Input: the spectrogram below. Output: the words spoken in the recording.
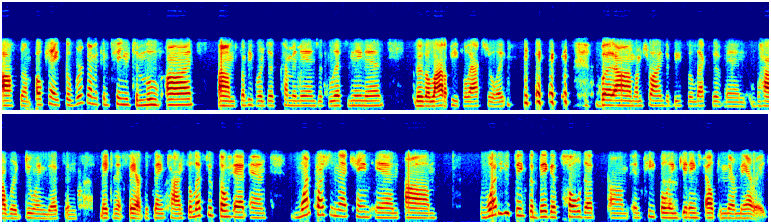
Awesome. Okay, so we're going to continue to move on. Um, some people are just coming in, just listening in. There's a lot of people actually, but um, I'm trying to be selective in how we're doing this and making it fair at the same time. So let's just go ahead and one question that came in: um, What do you think the biggest holdup um, in people in getting help in their marriage?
